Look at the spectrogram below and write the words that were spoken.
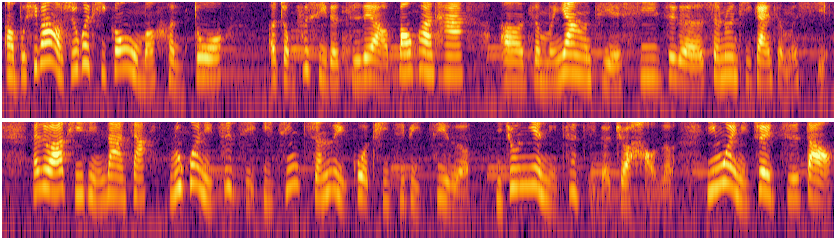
呃，补习班老师会提供我们很多呃总复习的资料，包括他。呃，怎么样解析这个申论题该怎么写？但是我要提醒大家，如果你自己已经整理过提及笔记了，你就念你自己的就好了，因为你最知道，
